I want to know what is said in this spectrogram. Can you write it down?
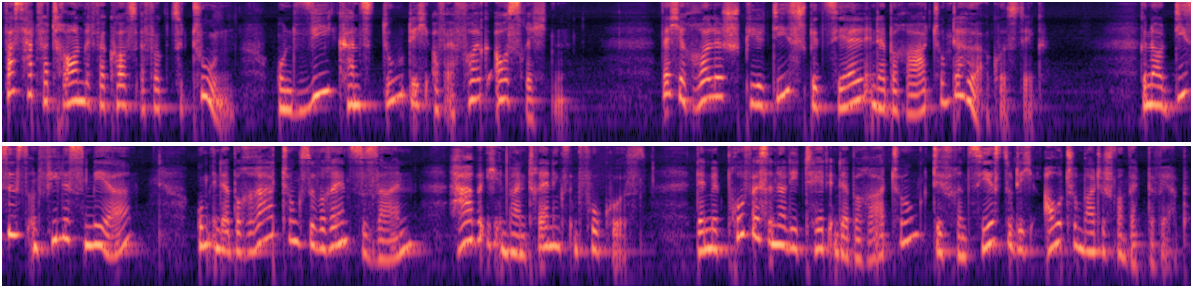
Was hat Vertrauen mit Verkaufserfolg zu tun? Und wie kannst du dich auf Erfolg ausrichten? Welche Rolle spielt dies speziell in der Beratung der Hörakustik? Genau dieses und vieles mehr, um in der Beratung souverän zu sein, habe ich in meinen Trainings im Fokus. Denn mit Professionalität in der Beratung differenzierst du dich automatisch vom Wettbewerb.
